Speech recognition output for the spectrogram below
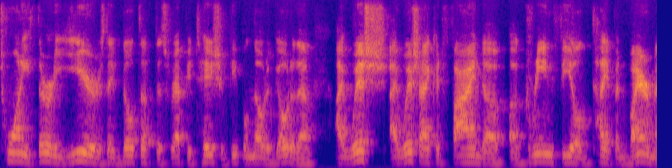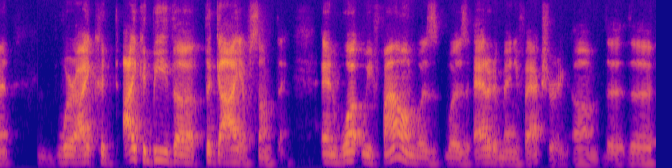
20, 30 years. They've built up this reputation. People know to go to them. I wish, I wish I could find a, a greenfield type environment where I could, I could be the, the guy of something and what we found was was additive manufacturing. Um, the the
